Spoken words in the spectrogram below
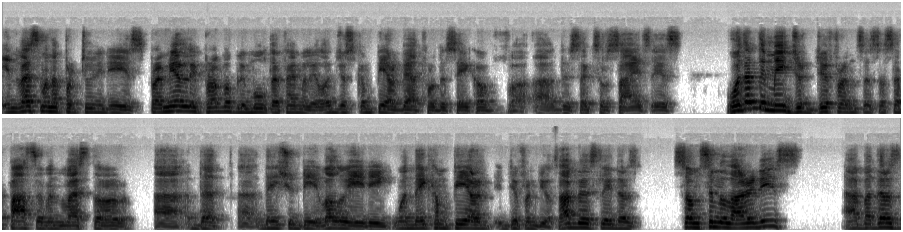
investment opportunities, primarily probably multifamily. Let's just compare that for the sake of uh, uh, this exercise. Is what are the major differences as a passive investor uh, that uh, they should be evaluating when they compare different deals? Obviously, there's some similarities, uh, but there's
